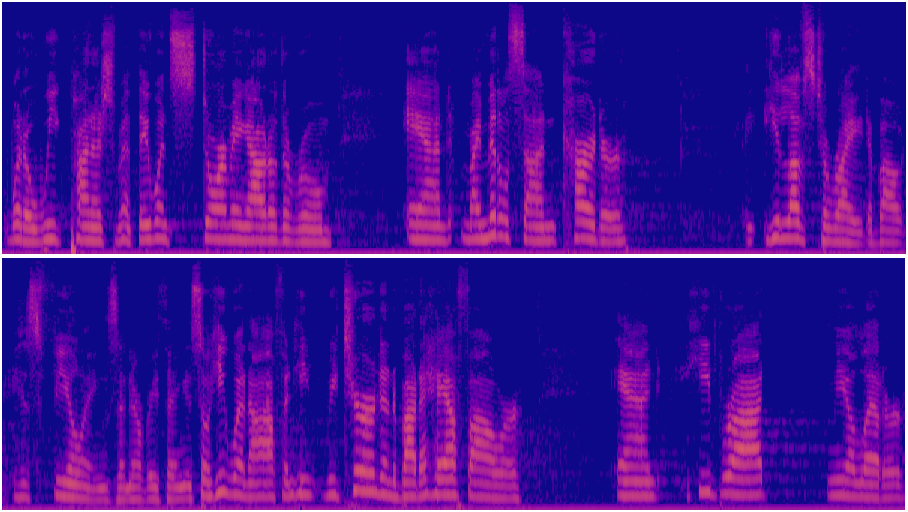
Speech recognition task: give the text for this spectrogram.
What a weak punishment. They went storming out of the room. And my middle son, Carter, he loves to write about his feelings and everything. And so he went off and he returned in about a half hour and he brought me a letter.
